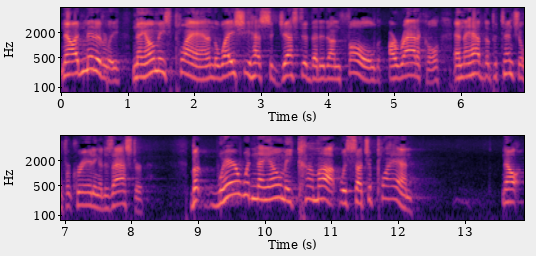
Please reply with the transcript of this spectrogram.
Now, admittedly, Naomi's plan and the way she has suggested that it unfold are radical, and they have the potential for creating a disaster. But where would Naomi come up with such a plan? Now,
